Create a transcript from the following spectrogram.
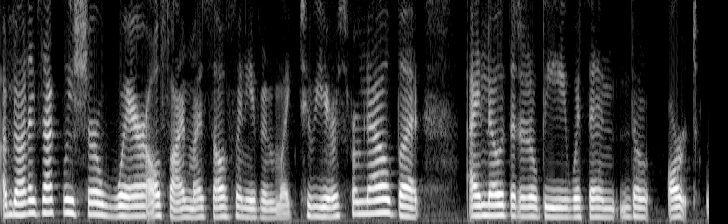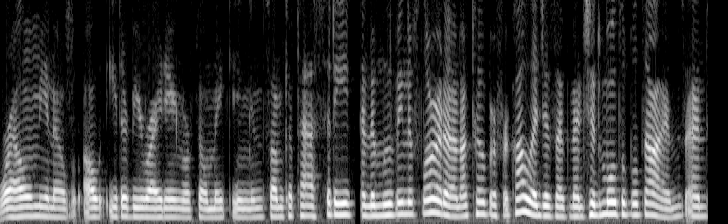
I'm not exactly sure where I'll find myself in even like two years from now, but I know that it'll be within the art realm. You know, I'll either be writing or filmmaking in some capacity. And I'm moving to Florida in October for college, as I've mentioned multiple times. And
